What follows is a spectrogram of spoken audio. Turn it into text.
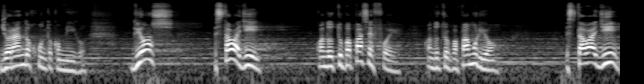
llorando junto conmigo. Dios estaba allí cuando tu papá se fue, cuando tu papá murió. Estaba allí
